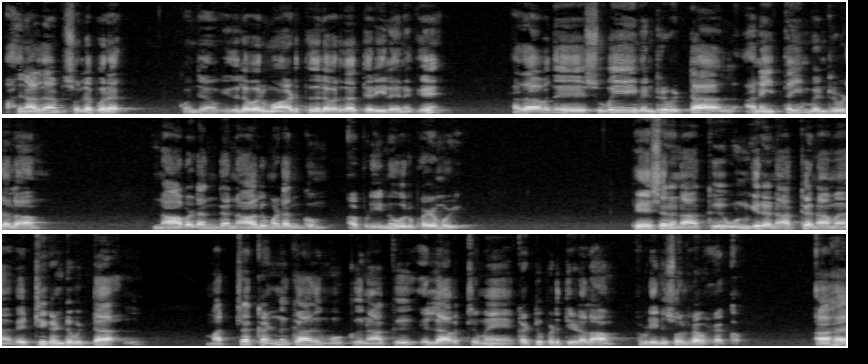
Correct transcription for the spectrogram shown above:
அதனால தான் சொல்ல போகிறார் கொஞ்சம் இதில் வருமோ அடுத்ததில் வருதா தெரியல எனக்கு. அதாவது சுவையை வென்றுவிட்டால் அனைத்தையும் வென்றுவிடலாம். நாவடங்க நாலும் அடங்கும் அப்படின்னு ஒரு பழமொழி. பேசுகிற நாக்கு உண்கிற நாக்கை நாம் வெற்றி கண்டு விட்டால் மற்ற கண்ணு காது மூக்கு நாக்கு எல்லாவற்றுமே கட்டுப்படுத்திடலாம் அப்படின்னு சொல்கிற வழக்கம். ஆக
